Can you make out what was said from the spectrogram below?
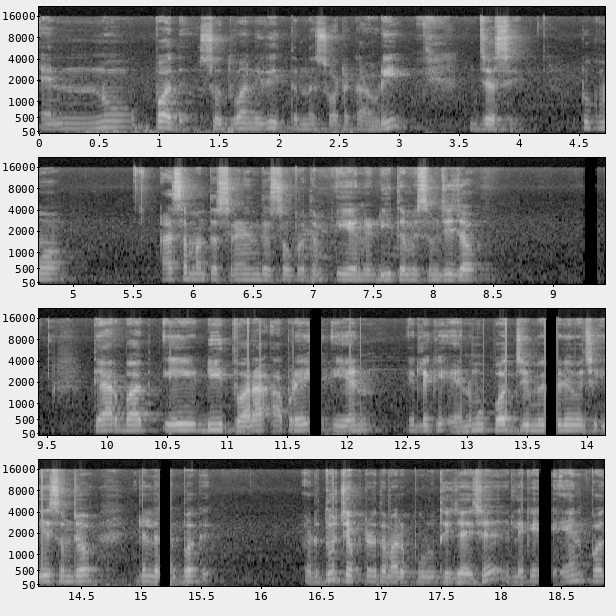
એનનું પદ શોધવાની રીત તમને સો ટકા આવડી જશે. ટૂંકમાં આ સમાંતર શ્રેણી અંદર સૌપ્રથમ એ અને ડી તમે સમજી જાઓ. ત્યારબાદ એ ડી દ્વારા આપણે એન એટલે કે એનમું પદ જે મેળવે છે એ સમજો. એટલે લગભગ અડધું ચેપ્ટર તમારું પૂરું થઈ જાય છે. એટલે કે એન પદ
